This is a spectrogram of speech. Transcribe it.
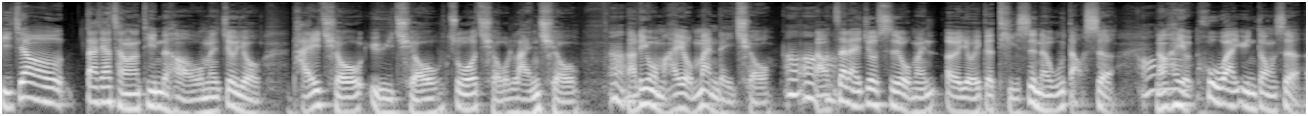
比较大家常常听的哈，我们就有排球、羽球、桌球、篮球，嗯，然后另外我们还有慢垒球，嗯嗯，然后再来就是我们呃有一个体适能舞蹈社，然后还有户外运动社。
